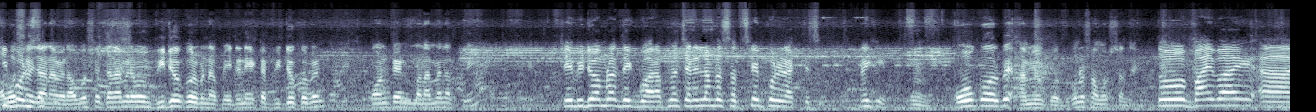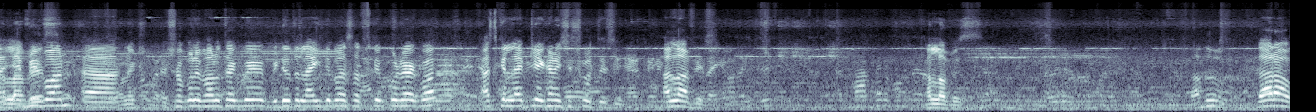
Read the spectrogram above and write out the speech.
কি অবশ্যই? জানাবেন অবশ্যই জানাবেন এবং ভিডিও করবেন আপনি। এটা নিয়ে একটা ভিডিও করবেন কন্টেন্ট বানাবেন আপনি। সেই ভিডিও আমরা দেখব আর আপনার চ্যানেলে আমরা সাবস্ক্রাইব করে রাখতেছি নাকি? ও করবে আমিও করব কোনো সমস্যা নাই। তো বাই বাই এভরিওয়ান সকলে ভালো থাকবে ভিডিওতে লাইক দেবা সাবস্ক্রাইব করে রাখবা। আজকের লাইভটি এখানে শেষ করতেছি। আল্লাহ হাফিজ। আল্লাহ হাফেজ। দাঁড়াও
